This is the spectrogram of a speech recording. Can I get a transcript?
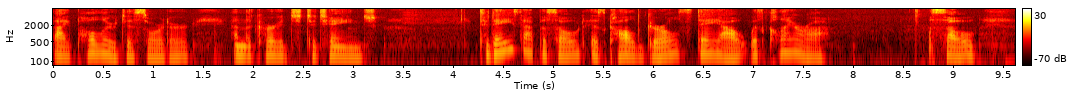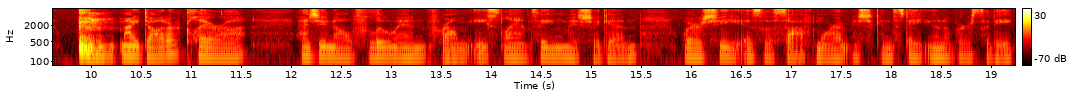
Bipolar Disorder, and the Courage to Change. Today's episode is called Girls Day Out with Clara. So, my daughter Clara, as you know, flew in from East Lansing, Michigan, where she is a sophomore at Michigan State University,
